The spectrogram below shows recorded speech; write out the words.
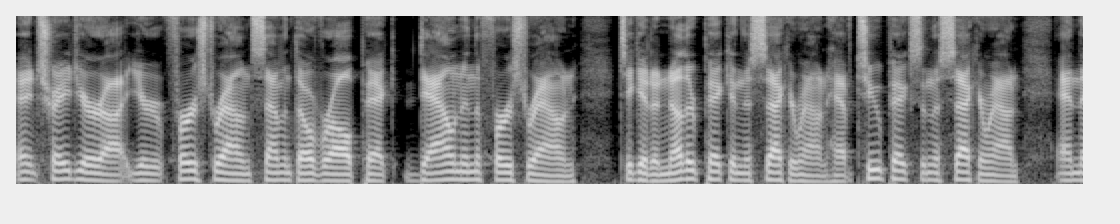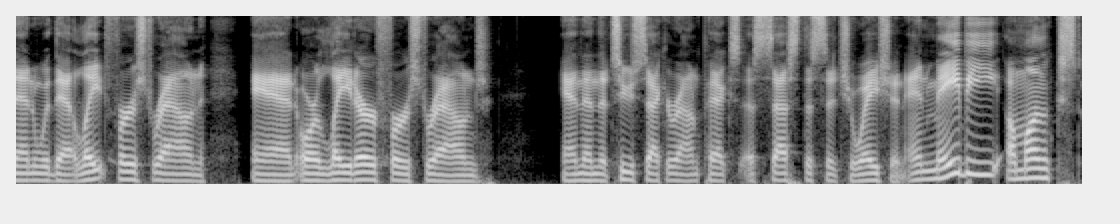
and trade your uh, your first round seventh overall pick down in the first round to get another pick in the second round, have two picks in the second round, and then with that late first round and or later first round and then the two second round picks assess the situation. And maybe amongst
